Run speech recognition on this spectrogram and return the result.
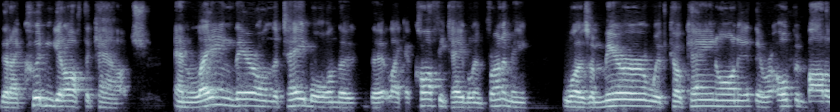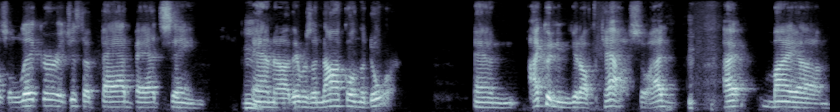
that I couldn't get off the couch, and laying there on the table on the, the like a coffee table in front of me was a mirror with cocaine on it. There were open bottles of liquor. It's just a bad, bad scene. Mm. And uh, there was a knock on the door, and I couldn't even get off the couch. So I, I my um,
